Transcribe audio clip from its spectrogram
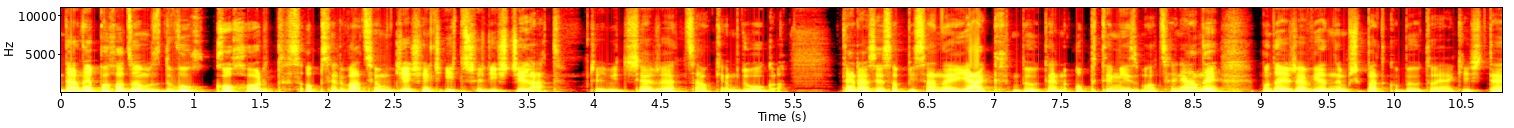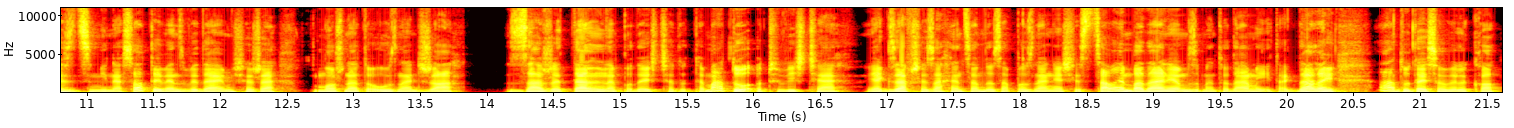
Dane pochodzą z dwóch kohort z obserwacją 10 i 30 lat, czyli widzicie, że całkiem długo. Teraz jest opisane, jak był ten optymizm oceniany. Bodajże w jednym przypadku był to jakiś test z Minnesoty, więc wydaje mi się, że można to uznać za za rzetelne podejście do tematu. Oczywiście, jak zawsze, zachęcam do zapoznania się z całym badaniem, z metodami i tak dalej, a tutaj sobie tylko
